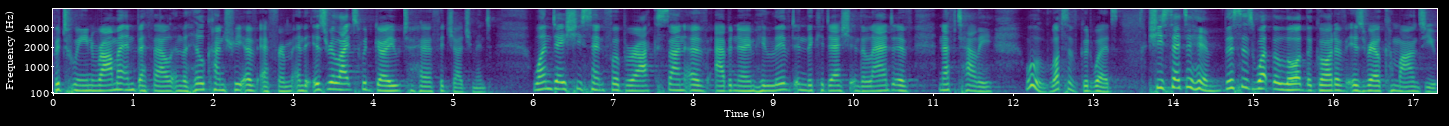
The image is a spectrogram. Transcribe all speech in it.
between Ramah and Bethel in the hill country of Ephraim, and the Israelites would go to her for judgment. One day she sent for Barak, son of Abinoam, who lived in the Kadesh in the land of Naphtali. Ooh, lots of good words. She said to him, This is what the Lord, the God of Israel, commands you.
